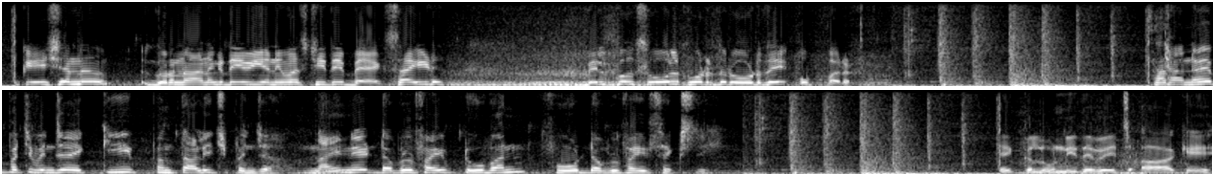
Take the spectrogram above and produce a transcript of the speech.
ਲੋਕੇਸ਼ਨ ਗੁਰੂ ਨਾਨਕ ਦੇਵ ਯੂਨੀਵਰਸਿਟੀ ਦੇ ਬੈਕ ਸਾਈਡ ਬਿਲਕੁਲ ਸੋਲ ਖੁਰਦ ਰੋਡ ਦੇ ਉੱਪਰ। 9855214556 9855214556 ਜੀ। ਇਹ ਕਲੋਨੀ ਦੇ ਵਿੱਚ ਆ ਕੇ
